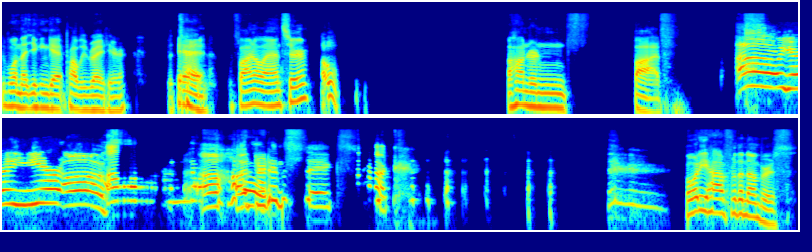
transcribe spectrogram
one that you can get probably right here. But Okay. 10. final answer. Oh. 105. Oh, you're a year off. Oh, A hundred and six. Fuck. what do you have for the numbers?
